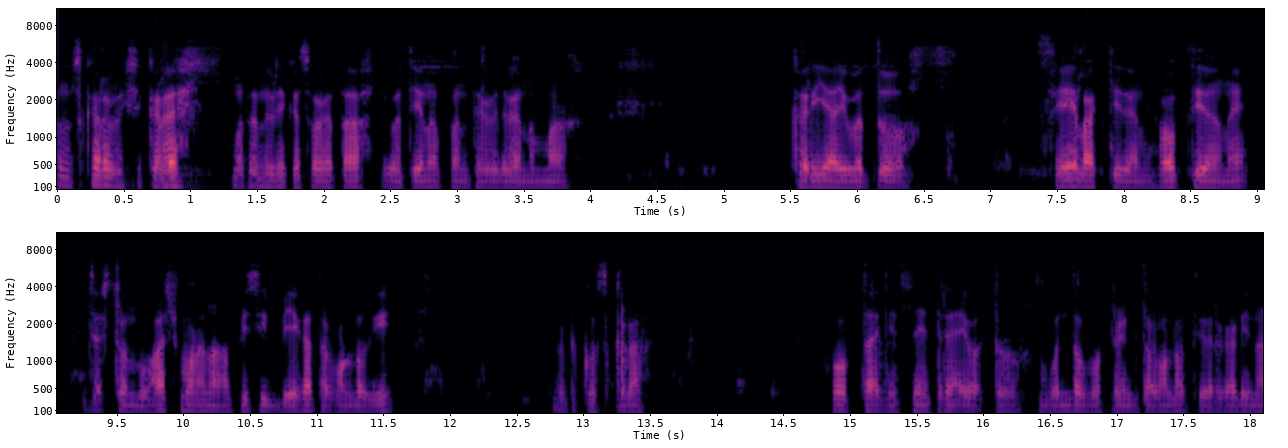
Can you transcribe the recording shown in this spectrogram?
ನಮಸ್ಕಾರ ವೀಕ್ಷಕರೇ, ಮತ್ತೊಂದು ವಿಡಿಯೋಕ್ಕೆ ಸ್ವಾಗತ. ಇವತ್ತೇನಪ್ಪ ಅಂತ ಹೇಳಿದ್ರೆ ನಮ್ಮ ಕರಿಯ ಇವತ್ತು ಸೇಲ್ ಆಗ್ತಿದ್ದಾನೆ, ಹೋಗ್ತಿದ್ದಾನೆ. ಜಸ್ಟ್ ಒಂದು ವಾಶ್ ಮಾಡೋಣ ಆಫೀಸಿಗೆ ಬೇಗ ತಗೊಂಡೋಗಿ. ಅದಕ್ಕೋಸ್ಕರ ಹೋಗ್ತಾ ಇದ್ದೀನಿ ಸ್ನೇಹಿತರೆ, ಇವತ್ತು ಬಂದೊಬ್ಬ ಫ್ರೆಂಡ್ ತಗೊಂಡು ಹೋಗ್ತಿದ್ದಾರೆ ಗಾಡಿನ.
